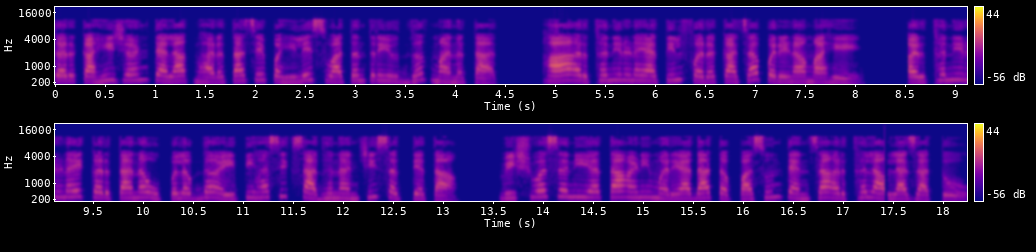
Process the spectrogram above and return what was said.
तर काही जण त्याला भारताचे पहिले स्वातंत्र्ययुद्ध मानतात. हा अर्थनिर्णयातील फरकाचा परिणाम आहे. अर्थनिर्णय करताना उपलब्ध ऐतिहासिक साधनांची सत्यता विश्वसनीयता आणि मर्यादा तपासून त्यांचा अर्थ लावला जातो.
